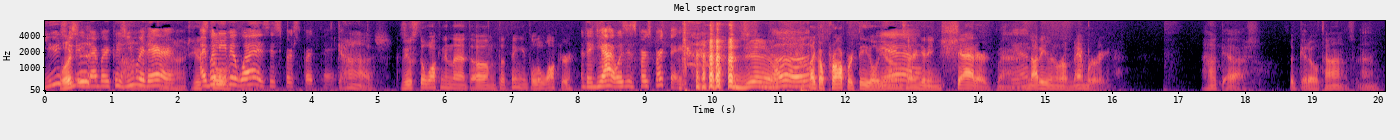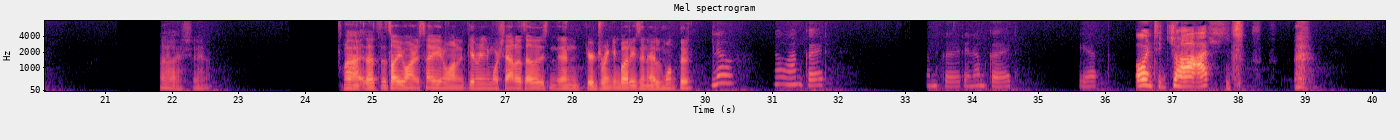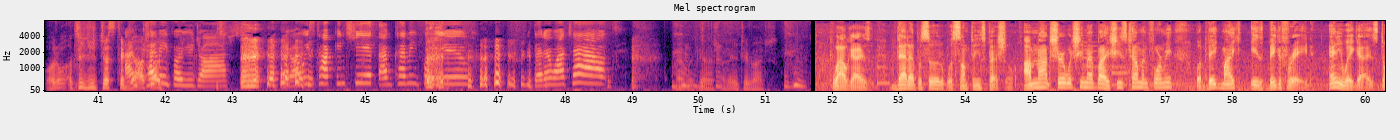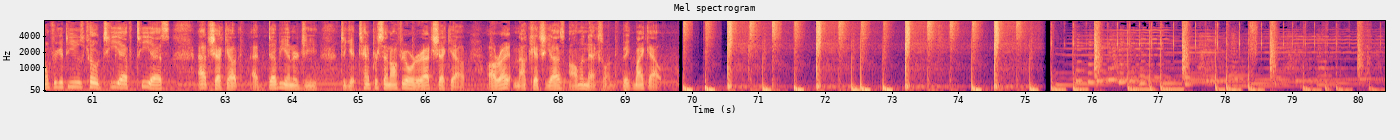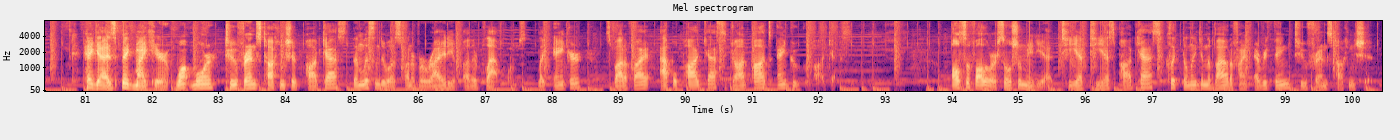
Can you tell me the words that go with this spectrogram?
You Was should it? remember because you Oh were there. God, he I believe it was his first birthday. Gosh, because he was still walking in that um the thing, the little walker. And then yeah, it was his first birthday. yeah. Like a proper deal, you know what I'm saying? Getting shattered, man. Yeah. Not even remembering. Oh gosh, the good old times, man. Oh shit. All right, that's that's all you wanted to say. You don't want to give me any more shout outs other than your drinking buddies in El Monte. No, no, I'm good. I'm good, and I'm good. Yep. Oh, and to Josh, What do, you just to I'm coming for you, Josh. You're always talking shit. I'm coming for you. Better watch out. Oh my gosh, man, you're too much. Wow, guys, that episode was something special. I'm not sure what she meant by she's coming for me, but Big Mike is big afraid. Anyway, guys, don't forget to use code TFTS at checkout at W Energy to get 10% off your order at checkout. All right, and I'll catch you guys on the next one. Big Mike out. Hey guys, Big Mike here. Want more Two Friends Talking Shit podcast? Then listen to us on a variety of other platforms like Anchor, Spotify, Apple Podcasts, God Pods, and Google Podcasts. Also follow our social media at TFTS Podcast. Click the link in the bio to find everything Two Friends Talking Shit.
